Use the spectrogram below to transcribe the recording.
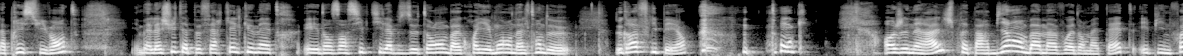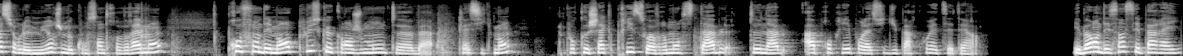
la prise suivante, eh ben, la chute, elle peut faire quelques mètres. Et dans un si petit laps de temps, bah, croyez-moi, on a le temps de, de grave flipper. Hein. Donc, en général, je prépare bien en bas ma voix dans ma tête. Et puis, une fois sur le mur, je me concentre vraiment profondément, plus que quand je monte euh, bah, classiquement. pour que chaque prise soit vraiment stable, tenable, appropriée pour la suite du parcours, etc. Et ben en dessin c'est pareil.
